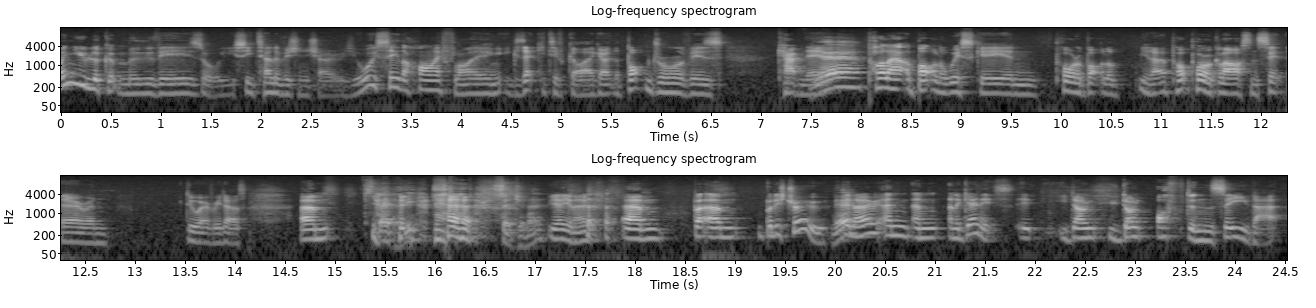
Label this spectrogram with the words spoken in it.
when you look at movies or you see television shows, you always see the high flying executive guy go at the bottom drawer of his cabinet, Yeah. pull out a bottle of whiskey and pour a bottle of, you know, pour, pour a glass and sit there and do whatever he does. Um, steady. Yeah. Said you know. yeah, you know. Um, but um, but it's true, Yeah. you know. And, and, and again, it's it you don't you don't often see that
